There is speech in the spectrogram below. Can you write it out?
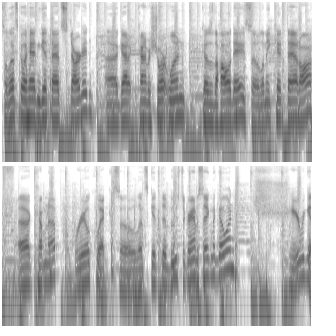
So let's go ahead and get that started. Uh, got a kind of a short one because of the holidays, so let me kick that off. Uh, coming up real quick. So let's get the Boostagram segment going. Here we go.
